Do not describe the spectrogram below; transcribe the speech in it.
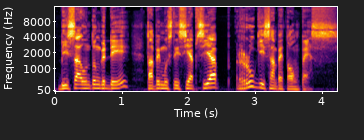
Bisa untung gede, tapi mesti siap-siap rugi sampai tongpes.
